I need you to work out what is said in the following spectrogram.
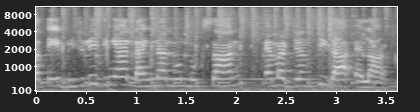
ਅਤੇ ਬਿਜਲੀ ਦੀਆਂ ਲਾਈਨਾਂ ਨੂੰ ਨੁਕਸਾਨ, ਐਮਰਜੈਂਸੀ ਦਾ ਐਲਾਨ।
